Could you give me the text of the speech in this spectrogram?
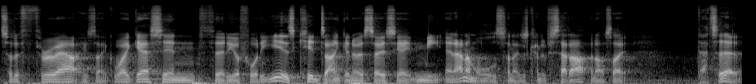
sort of threw out, he's like, Well, I guess in 30 or 40 years, kids aren't going to associate meat and animals. And I just kind of sat up and I was like, That's it.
